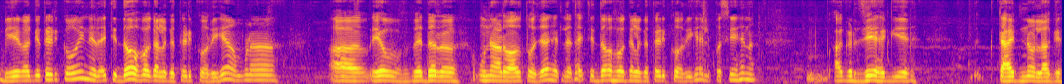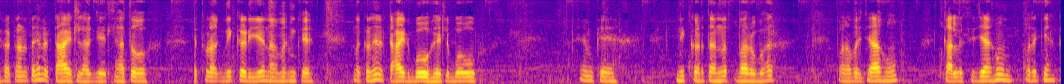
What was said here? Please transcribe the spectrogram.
બે વાગે તડકો હોય ને રાતે દસ વાગ્યા લગે તડકો રહી. હમણાં આ એવું વેધર ઉનાળો આવતો જાય એટલે રાતે દસ વાગ્યા લગે તડકો રહી. એટલે પછી હે ને, આગળ જે હગીએ, ટાઈટ ન લાગે હટાણ તો હે ને, ટાઈટ લાગે. એટલે આ તો થોડાક નીકળીએ ને આમ એમ કે, નકર હે ને, ટાઈટ બહુ છે એટલે બહુ એમ કે નીકળતા નથી બારોબાર. પણ હવે જા હું કાલેથી જા હું પર ક્યાંક.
